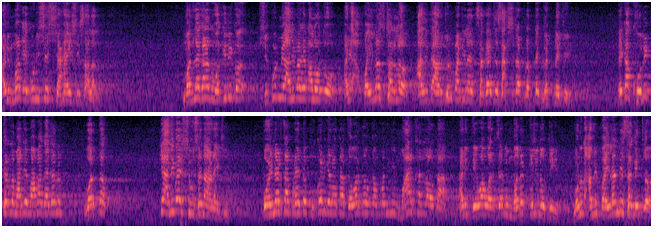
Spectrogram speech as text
आणि मग एकोणीसशे शहाऐंशी साल आलं मधल्या काळात वकिली क- शिकून मी अलिबागेत आलो होतो. आणि पहिलंच ठरलं आज इथे अर्जुन पाटील आहेत सगळ्याचे साक्षीदार प्रत्येक घटनेचे. एका खोलीत ठरलं माझे मामा गजानन वर्तक की अलिबाग शिवसेना आणायची. पोयनाडचा प्रयत्न फुकट गेला होता जवळगाव कंपनीने मार खाल्ला होता. आणि तेव्हा वरच्यांनी मदत केली नव्हती. म्हणून आम्ही पहिल्यांदा सांगितलं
